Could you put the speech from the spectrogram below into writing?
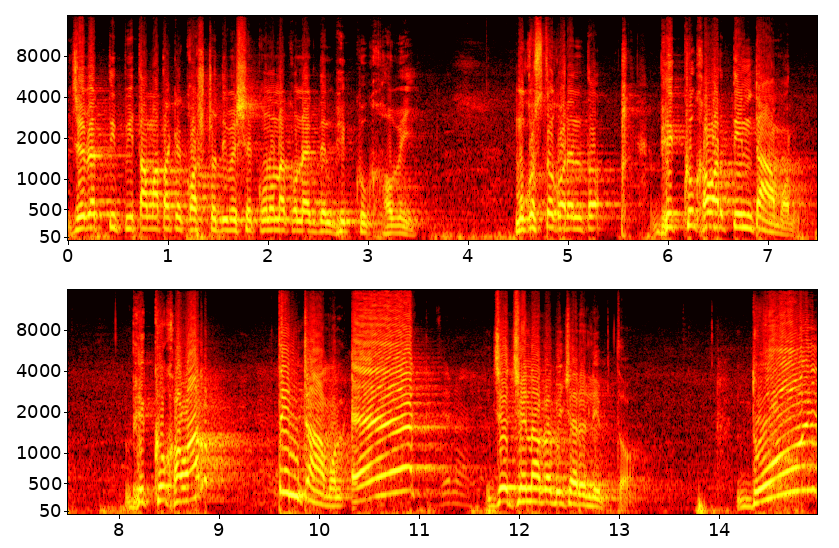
যে ব্যক্তি পিতামাতাকে কষ্ট দিবে, সে কোনো না কোনো একদিন ভিক্ষুক হবেই। মুখস্থ করেন তো, ভিক্ষুক হওয়ার তিনটা আমল। ভিক্ষুক হওয়ার তিনটা আমল। এক, যে জেনাবে বিচারে লিপ্ত। দুই,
